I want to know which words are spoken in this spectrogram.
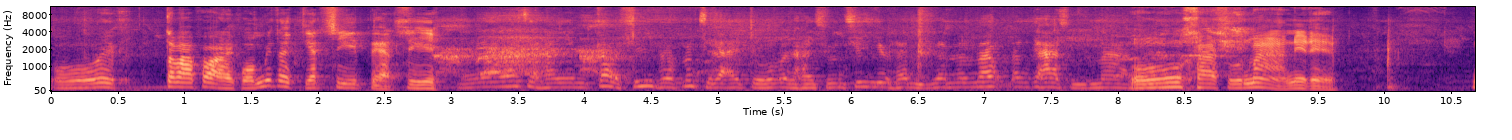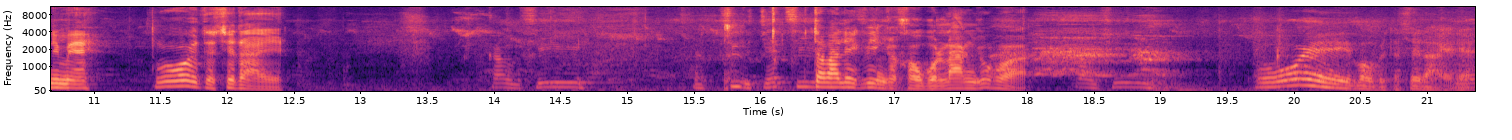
โอ้ย เดี๋ยวหลายเนี่ยมันจะว่าโอ้ยแตว่าพ่อให้ผมมีแต่เจ็ดสี่แปดสี่แล้วจะให้เก้าสี่เพราะมันสิหลายตัวมันให้ศูนย์สี่อยู่ท่านเดือนมันมันมันจะห้าศูนย์มาโอ้ค่าศูนย์มานี่เด้นี่แม่โอ้ยแต่เสียดายเก้าสี่กับชื่อเจ็ดสี่แต่ว่าเลขวิ่งกับเขาบนล่างอยู่พ่อเก้าสี่โอ้ยบอกไปแต่เสียดายเนี่ย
